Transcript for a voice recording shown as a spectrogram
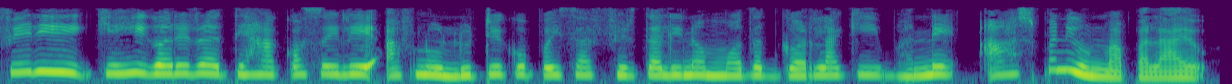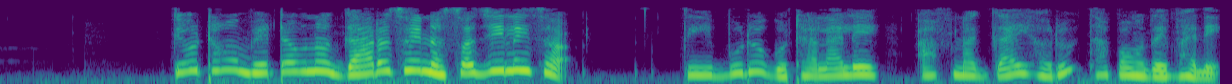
फेरि केही गरेर त्यहाँ कसैले आफ्नो लुटेको पैसा फिर्ता लिन मद्दत गर्ला कि भन्ने आश पनि उनमा पलायो। त्यो ठाउँ भेटाउन गाह्रो छैन सजिलै छ। ती बुढो गोठालाले आफ्ना गाईहरू थपाउँदै भने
